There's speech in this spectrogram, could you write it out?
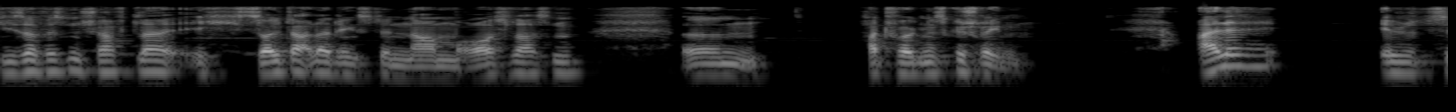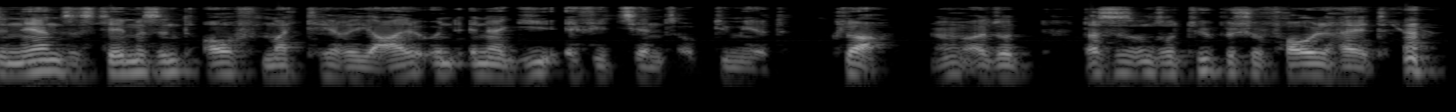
dieser Wissenschaftler, ich sollte allerdings den Namen rauslassen, ähm, hat Folgendes geschrieben. Alle evolutionären Systeme sind auf Material- und Energieeffizienz optimiert. Klar, ne? also das ist unsere typische Faulheit.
